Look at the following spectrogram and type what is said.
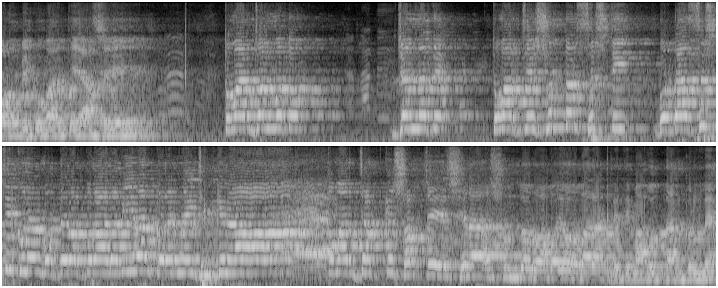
বড় বেকুবার কে আসে তোমার জন্ম তো জান্নাতে তোমার চেয়ে সুন্দর সৃষ্টি, গোটা সৃষ্টিকুলের মধ্যে রব্বুল আর করেন নাই, ঠিক তোমার জাতকে সবচেয়ে সেরা, সুন্দর, অবয়ব আর আকৃতি করলেন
